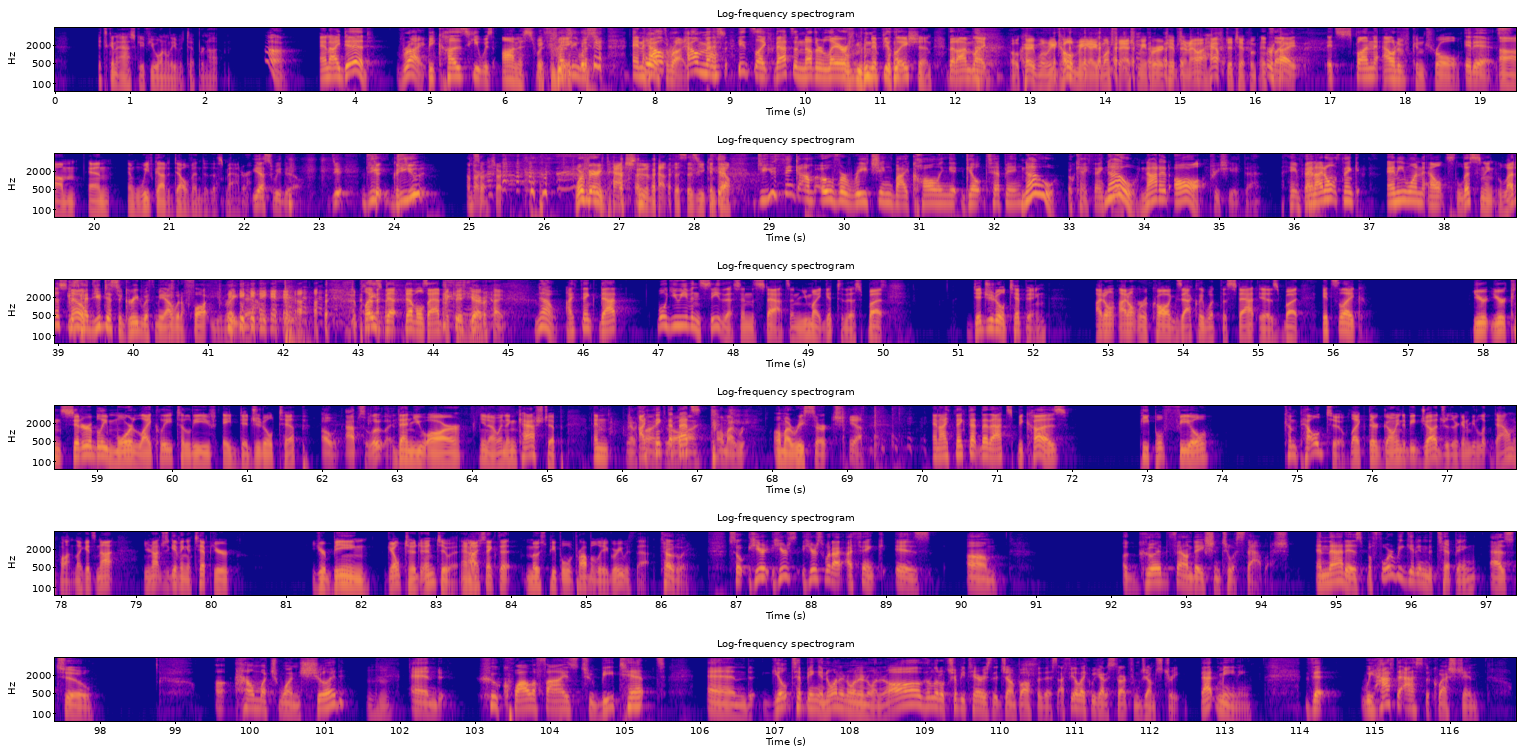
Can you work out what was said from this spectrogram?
it's going to ask you if you want to leave a tip or not." Huh. And I did Right. because he was honest with Because me. he was and how forthright. how messed it's like that's another layer of manipulation that I'm like, okay, well he told me he wants to ask me for a tip, so now I have to tip him. It's Right. like it's spun out of control. it is. Um, and and we've got to delve into this matter. yes, we do. Do, do, Could- do could you? you- I'm sorry. Sorry. We're very passionate about this, as you can Yeah. tell. Do you think I'm overreaching by calling it guilt tipping? No, Okay, thank you. no, not at all. Appreciate that. Amen. And I don't think anyone else listening. Let us know. had you disagreed with me, I would have fought you right now. to play de- devil's advocate here. yeah, right. No, I think that. Well, you even see this in the stats, and you might get to this, but digital tipping. I don't. I don't recall exactly what the stat is, but it's like you're you're considerably more likely to leave a digital tip Oh, absolutely. than you are, you know, an in cash tip. And I, gotta I find think that all that's my, all my all my research. yeah. And I think that, that that's because people feel compelled to. Like they're going to be judged or they're going to be looked down upon. Like it's not you're not just giving a tip, you're you're being guilted into it. And I think that most people would probably agree with that. Totally. So here, here's here's what I, I think is um, a good foundation to establish, and that is before we get into tipping as to uh, how much one should and who qualifies to be tipped and guilt tipping and on and on and on and all the little tributaries that jump off of this. I feel like we got to start from Jump Street. That meaning that we have to ask the question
